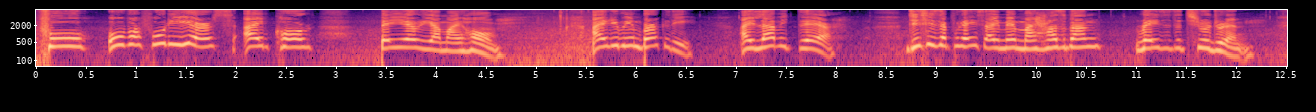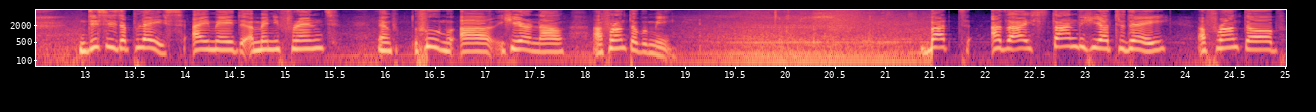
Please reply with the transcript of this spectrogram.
For over 40 years, I've called Bay Area my home. I live in Berkeley. I love it there. This is a place I met my husband, raised the children. This is a place I made many friends and whom are here now in front of me. But as I stand here today in front of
